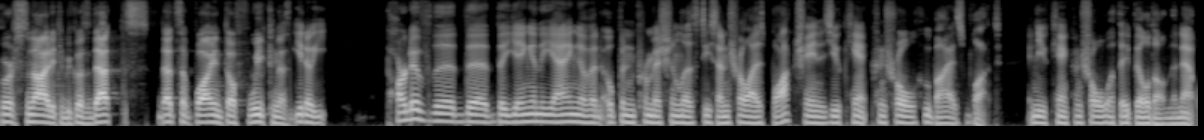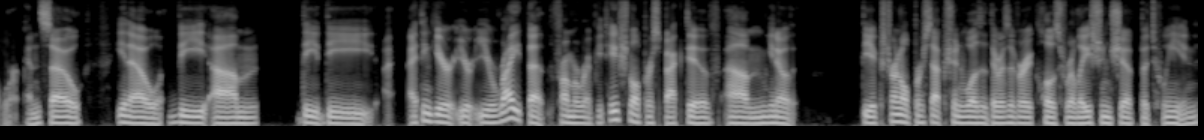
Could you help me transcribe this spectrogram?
personality because that's that's a point of weakness. You know, part of the the the yin and the yang of an open, permissionless, decentralized blockchain is you can't control who buys what, and you can't control what they build on the network. And so, you know, the um, the the I think you're you're you're right that from a reputational perspective, um, you know, the external perception was that there was a very close relationship between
